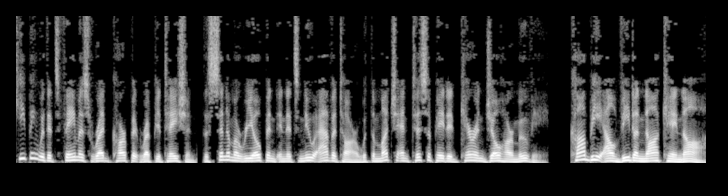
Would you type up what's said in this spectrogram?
Keeping with its famous red carpet reputation, the cinema reopened in its new avatar with the much-anticipated Karan Johar movie, Kabhi Alvida Naa Kehna.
